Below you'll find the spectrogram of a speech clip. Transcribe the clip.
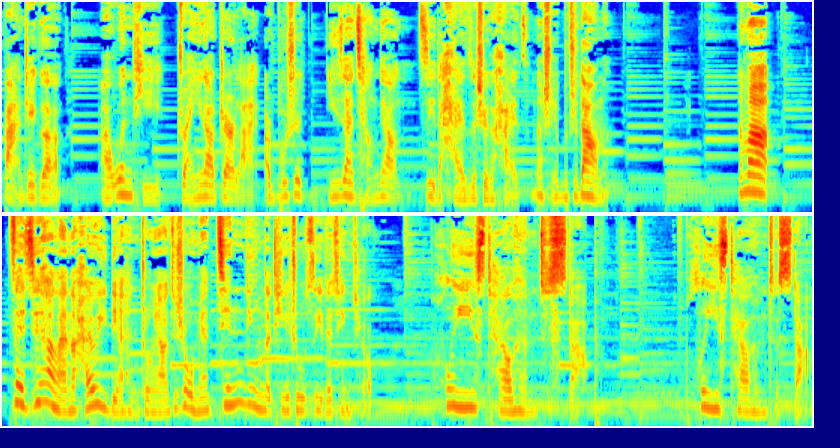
把这个啊问题转移到这儿来，而不是一再强调自己的孩子是个孩子。那谁不知道呢？那么在接下来呢，还有一点很重要，就是我们要坚定的提出自己的请求。Please tell him to stop. Please tell him to stop.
